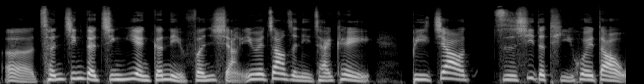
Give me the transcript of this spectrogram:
呃曾经的经验跟你分享，因为这样子你才可以比较仔细的体会到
